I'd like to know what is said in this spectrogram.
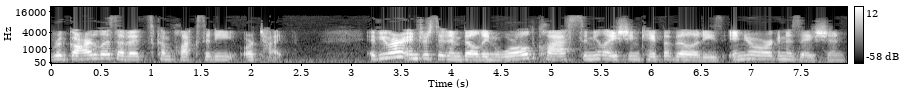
regardless of its complexity or type. If you are interested in building world-class simulation capabilities in your organization,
